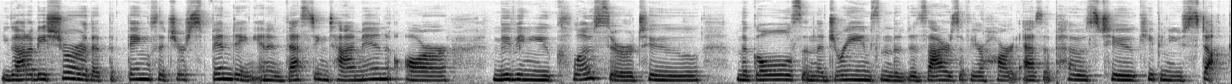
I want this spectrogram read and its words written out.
you got to be sure that the things that you're spending and investing time in are moving you closer to the goals and the dreams and the desires of your heart as opposed to keeping you stuck.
